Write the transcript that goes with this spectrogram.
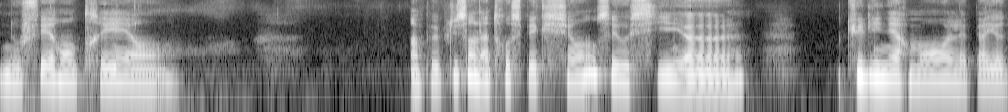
nous fait rentrer en, un peu plus en introspection. C'est aussi euh, culinairement la période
